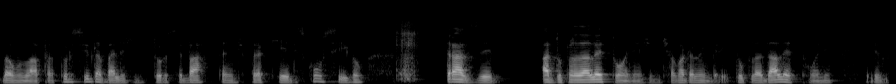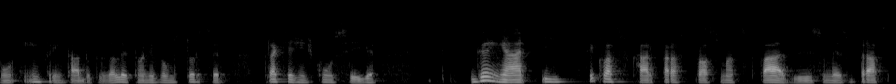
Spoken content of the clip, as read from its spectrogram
vamos lá para a torcida, vale a gente torcer bastante para que eles consigam trazer a dupla da Letônia, gente. Agora eu lembrei, dupla da Letônia. Eles vão enfrentar a dupla da Letônia e vamos torcer para que a gente consiga ganhar e se classificar para as próximas fases, isso mesmo, para as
